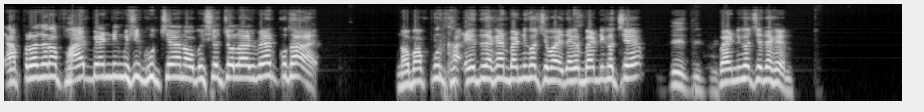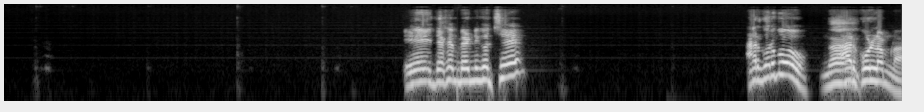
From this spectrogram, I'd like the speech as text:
আপনারা যারা ফাইভ ব্যান্ডিং মেশিন খুঁজছেন অবশ্যই চলে আসবেন। কোথায়? নবাবপুর এই দেখেন ব্যান্ডিং হচ্ছে ভাই দেখেন ব্যান্ডিং হচ্ছে। ব্যান্ডিং হচ্ছে দেখেন। এই দেখেন ব্যান্ডিং হচ্ছে। আর করব? আর করলাম না।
